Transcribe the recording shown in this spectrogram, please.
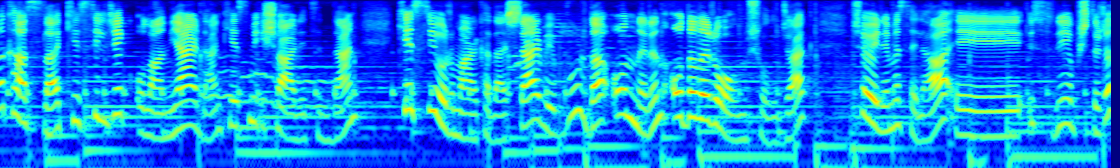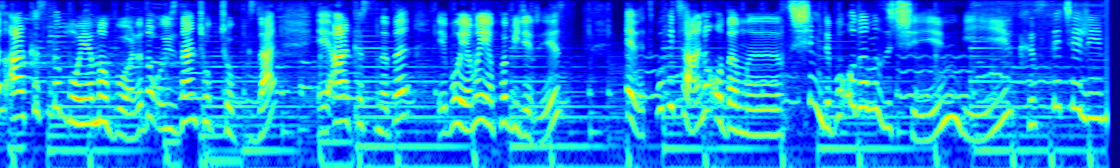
makasla kesilecek olan yerden kesme işaretinden kesiyorum arkadaşlar ve burada onların odaları olmuş olacak. Şöyle mesela eee, üstüne yapıştıracağız. Arkası da boyama bu arada. O yüzden çok çok güzel. E, arkasında da e, boyama yapabiliriz. Evet bu bir tane odamız. Şimdi bu odamız için bir kız seçelim.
